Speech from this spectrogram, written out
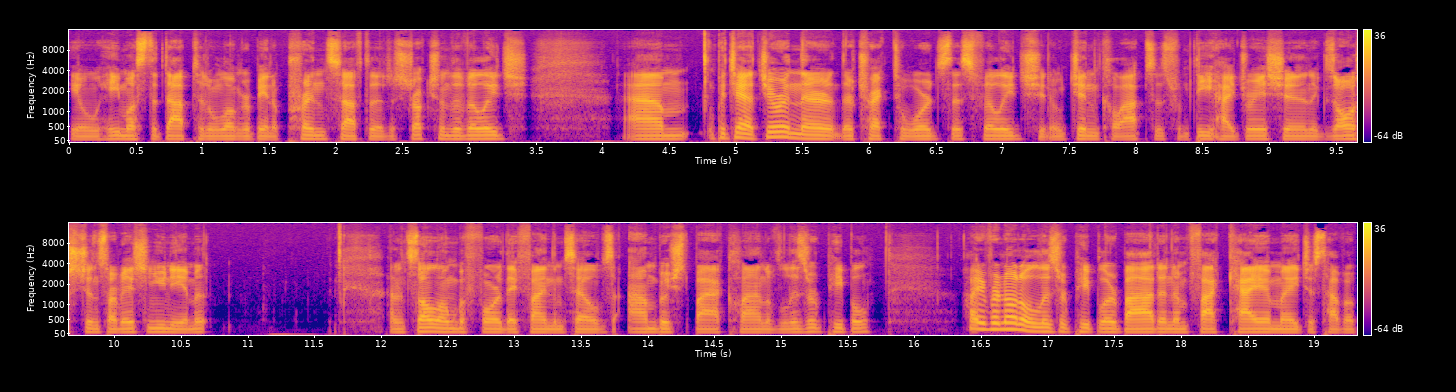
you know he must adapt to no longer being a prince after the destruction of the village. Um, but yeah, during their their trek towards this village, you know, Jin collapses from dehydration, exhaustion, starvation, you name it. And it's not long before they find themselves ambushed by a clan of lizard people. However, not all lizard people are bad, and in fact, Kaya may just have a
